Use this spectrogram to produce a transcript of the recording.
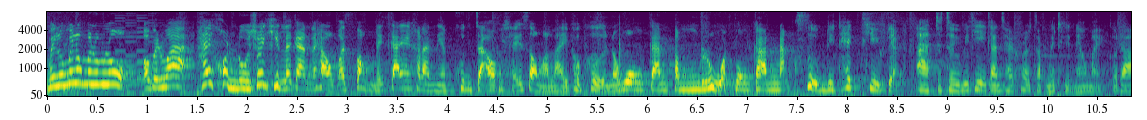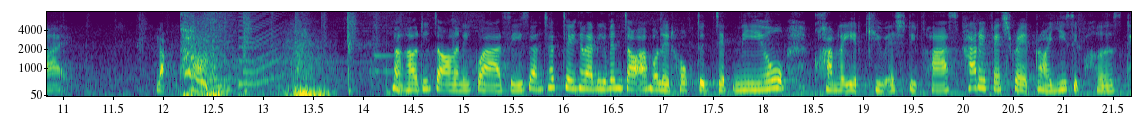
ไม่รู้ไม่รู้ไม่รู้ไม่รู้เอาเป็นว่าให้คนดูช่วยคิดแล้วกันนะคะว่าส่องได้ใกล้ขนาดเนี้ยคุณจะเอาไปใช้ส่องอะไรเผลอๆนะวงการตำรวจวงการนักสืบดีเทคทีฟเนี่ยอาจจะเจอวิธีการใช้โทรศัพท์มือถือแนวใหม่ก็ได้ หลักฐาน มาเข้าที่จอกันดีกว่า สีสันชัดเจนขนาดนี้เป็นจอ AMOLED 6.7 นิ้ว ความละเอียด QHD+ ค่า refresh rate 120 Hz แถ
